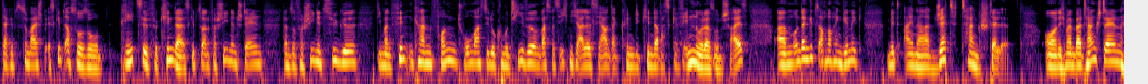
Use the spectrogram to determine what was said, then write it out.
da gibt es zum Beispiel, es gibt auch so, so Rätsel für Kinder. Es gibt so an verschiedenen Stellen dann so verschiedene Züge, die man finden kann von Thomas die Lokomotive und was weiß ich nicht alles. Ja, und dann können die Kinder was gewinnen oder so ein Scheiß. Ähm, und dann gibt es auch noch ein Gimmick mit einer Jet-Tankstelle. Und ich meine, bei Tankstellen,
